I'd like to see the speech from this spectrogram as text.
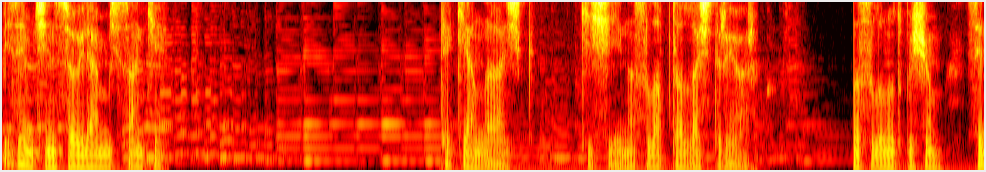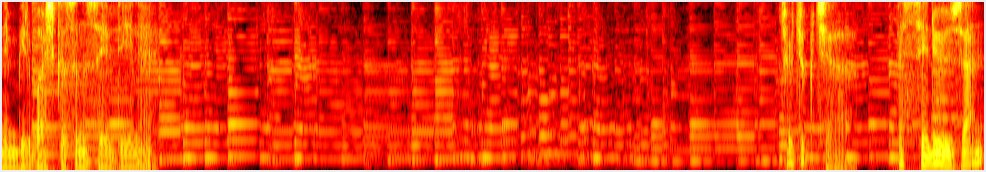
bizim için söylenmiş sanki. Tek yanlı aşk kişiyi nasıl aptallaştırıyor. Nasıl unutmuşum senin bir başkasını sevdiğini. Çocukça ve seni üzen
